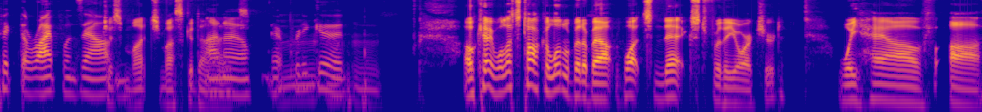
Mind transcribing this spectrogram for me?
pick the ripe ones out. Just munch muscadines. I know they're pretty good. Mm-mm-mm. Okay, well, let's talk a little bit about what's next for the orchard. We have uh,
